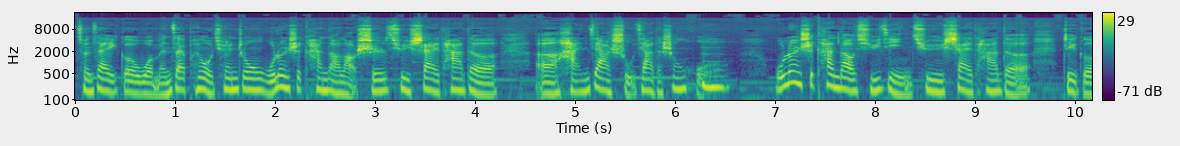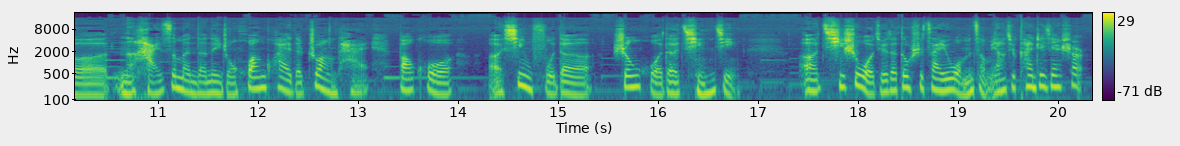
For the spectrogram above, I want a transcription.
存在一个我们在朋友圈中，无论是看到老师去晒他的呃寒假、暑假的生活，嗯无论是看到徐锦去晒他的这个嗯孩子们的那种欢快的状态，包括呃幸福的生活的情景，呃，其实我觉得都是在于我们怎么样去看这件事儿。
